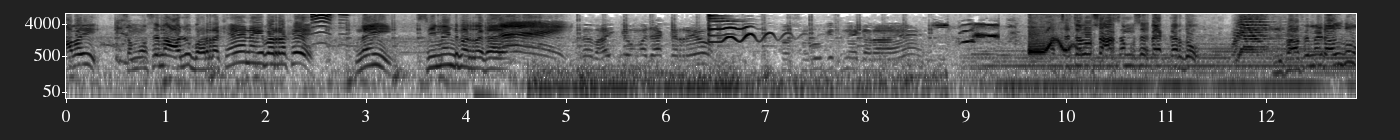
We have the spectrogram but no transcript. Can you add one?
हाँ भाई समोसे में आलू भर रखे हैं नहीं भर रखे? नहीं सीमेंट भर रखा है। भाई क्यों मज़ाक कर रहे हो? तो शुरू किसने करा है? अच्छा चलो चार समोसे पैक कर दो। लिफाफे में डाल दूँ?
